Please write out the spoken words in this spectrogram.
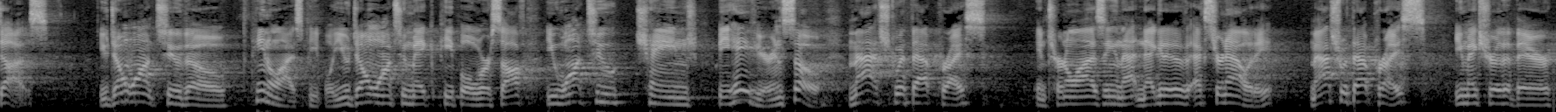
does. You don't want to, though, penalize people. You don't want to make people worse off. You want to change behavior. And so, matched with that price, internalizing that negative externality, matched with that price, you make sure that there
